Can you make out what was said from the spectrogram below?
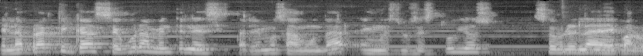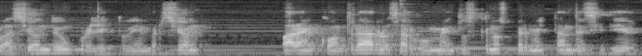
En la práctica seguramente necesitaremos abundar en nuestros estudios sobre la evaluación de un proyecto de inversión para encontrar los argumentos que nos permitan decidir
